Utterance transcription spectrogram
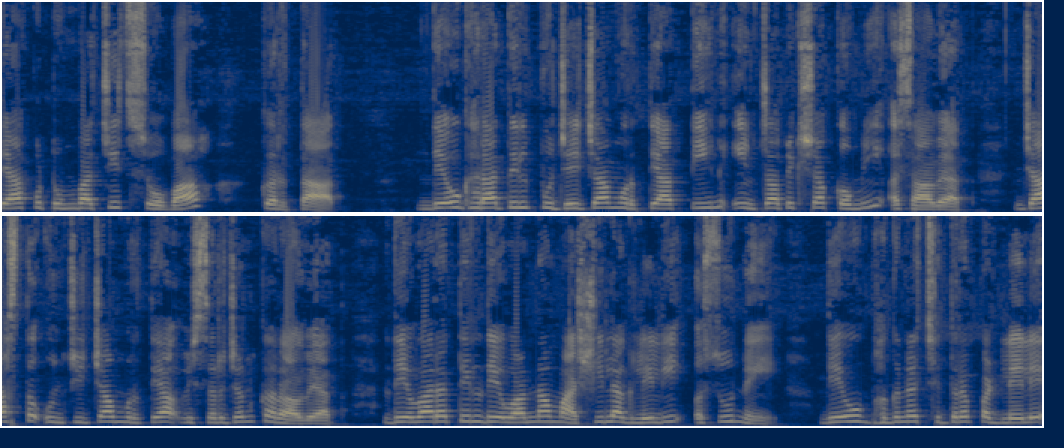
त्या कुटुंबाचीच शोभा करतात. देवघरातील पूजेच्या मूर्त्या तीन इंचापेक्षा कमी असाव्यात. जास्त उंचीच्या मूर्त्या विसर्जन कराव्यात. देवारातील देवांना माशी लागलेली असू नये. देव भग्न छिद्र पडलेले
